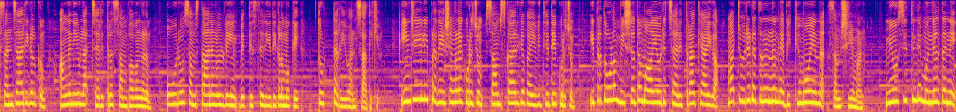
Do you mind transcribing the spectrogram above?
സഞ്ചാരികൾക്കും അങ്ങനെയുള്ള ചരിത്ര സംഭവങ്ങളും ഓരോ സംസ്ഥാനങ്ങളുടെയും വ്യത്യസ്ത രീതികളുമൊക്കെ തൊട്ടറിയുവാൻ സാധിക്കും. ഇന്ത്യയിൽ ഈ പ്രദേശങ്ങളെക്കുറിച്ചും സാംസ്കാരിക വൈവിധ്യത്തെക്കുറിച്ചും ഇത്രത്തോളം വിശദമായ ഒരു ചരിത്രാഖ്യായിക മറ്റൊരിടത്തു നിന്നും ലഭിക്കുമോ എന്ന് സംശയമാണ്. മ്യൂസിയത്തിന്റെ മുന്നിൽ തന്നെ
